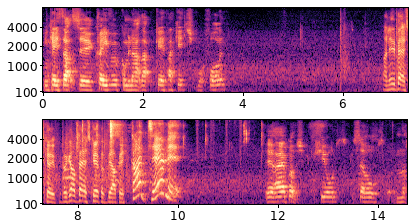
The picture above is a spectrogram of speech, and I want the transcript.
In case that's uh, Kraber coming out that care package, what falling. I need a better scope. If I got a better scope, I'd be happy. God damn it! Yeah, I have got sh- shields, cells, and that.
